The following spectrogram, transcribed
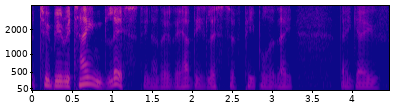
a to be retained list. You know, they, they had these lists of people that they they gave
